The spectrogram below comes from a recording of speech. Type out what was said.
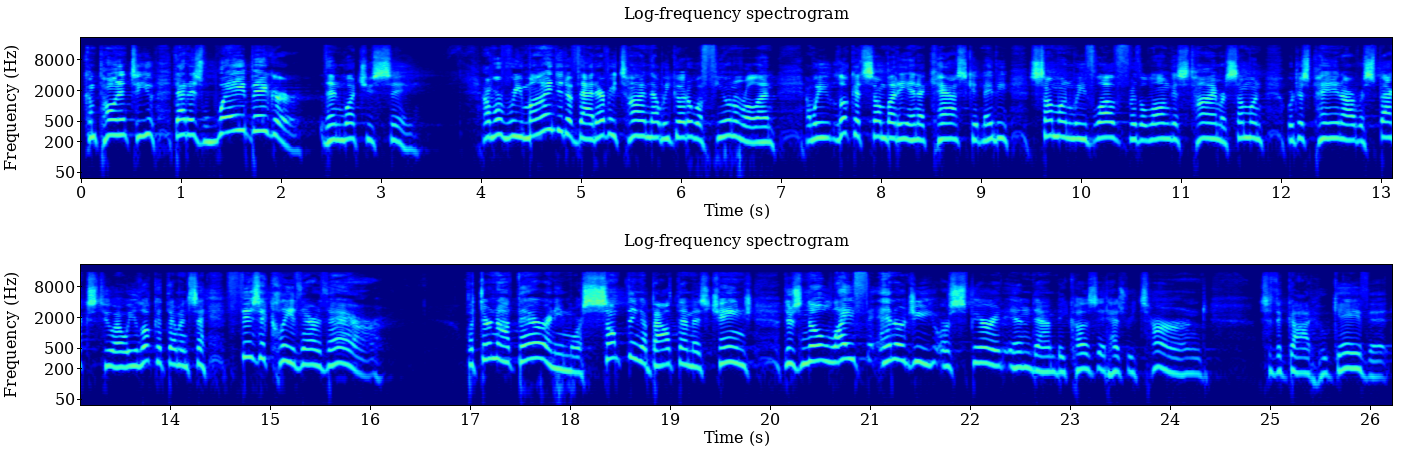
component to you that is way bigger than what you see. And we're reminded of that every time that we go to a funeral and, and we look at somebody in a casket, maybe someone we've loved for the longest time or someone we're just paying our respects to, and we look at them and say, physically, they're there. But they're not there anymore. Something about them has changed. There's no life, energy, or spirit in them because it has returned to the God who gave it.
